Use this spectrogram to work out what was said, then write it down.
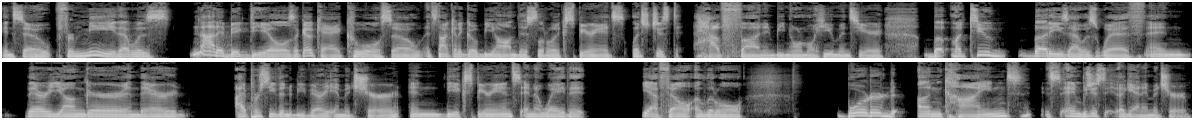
And so for me, that was not a big deal. It's like, okay, cool. So it's not going to go beyond this little experience. Let's just have fun and be normal humans here. But my two buddies I was with, and they're younger and they're I perceive them to be very immature in the experience in a way that yeah, felt a little bordered unkind and was just again immature.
